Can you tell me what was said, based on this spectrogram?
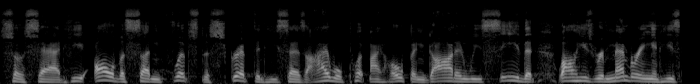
so sad? He all of a sudden flips the script and he says, I will put my hope in God. And we see that while he's remembering and he's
